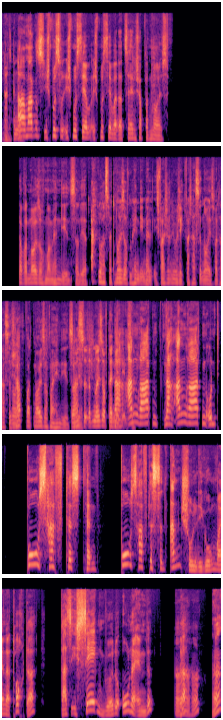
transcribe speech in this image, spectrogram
Ganz genau. Aber Markus, ich muss, ich, muss dir, ich muss dir was erzählen, ich habe was Neues. Ich habe was Neues auf meinem Handy installiert. Ach, du hast was Neues auf dem Handy. inhaliert. Ich war schon überlegt, was hast du Neues? Was hast du Ich Neues? habe was Neues auf meinem Handy Du installiert. hast was Neues auf deinem nach Handy. Anraten, nach Anraten und boshaftesten, boshaftesten Anschuldigungen meiner Tochter, dass ich sägen würde ohne Ende, Aha. ja?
